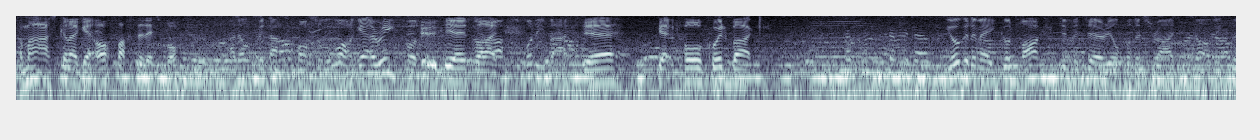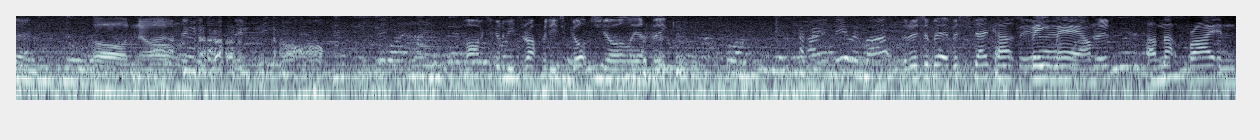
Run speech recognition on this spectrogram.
I might ask can I get off after this, but I don't think that's possible. What, get a refund? yeah, it's Get like money back. yeah, get four quid back. You're going to make good marketing material for this ride. It's got to be said. Oh I no. think we're dropping. Mark's going to be dropping his guts shortly, I think. How you feeling, Mark? There is a bit of a stench. Can't up here, speak, I'm mate. I'm, I'm not frightened.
